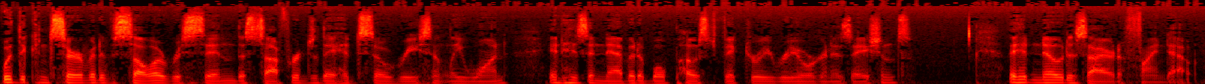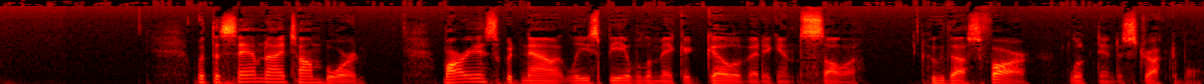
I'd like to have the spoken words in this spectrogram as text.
Would the conservative Sulla rescind the suffrage they had so recently won in his inevitable post-victory reorganizations? They had no desire to find out. With the Samnites on board, Marius would now at least be able to make a go of it against Sulla, who thus far looked indestructible.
